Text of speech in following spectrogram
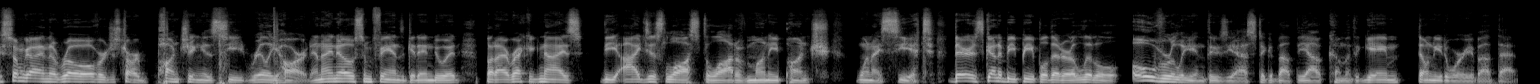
some guy in the row over just started punching his seat really hard. And I know some fans get into it, but I recognize the I just lost a lot of money punch when I see it. There's going to be people that are a little overly enthusiastic about the outcome of the game. Don't need to worry about that.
